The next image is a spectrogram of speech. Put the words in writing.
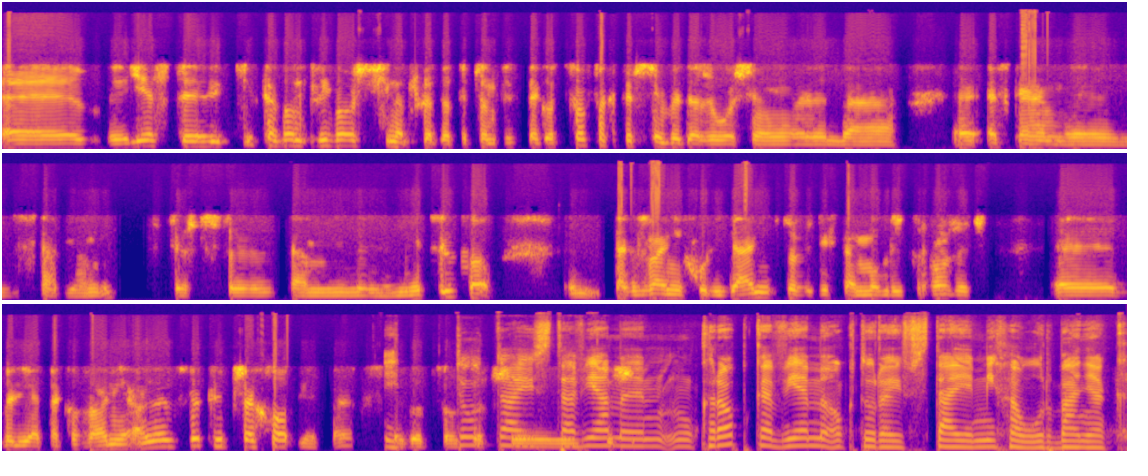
E, jest e, kilka wątpliwości, na przykład dotyczących tego, co faktycznie wydarzyło się e, na e, SKM e, Stadion. Przecież e, tam e, nie tylko e, tak zwani chuligani, którzy gdzieś tam mogli krążyć, byli atakowani, ale zwykli przechodnie. Tak, z I tego, co, Tutaj co- stawiamy kropkę. Wiemy, o której wstaje Michał Urbaniak,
